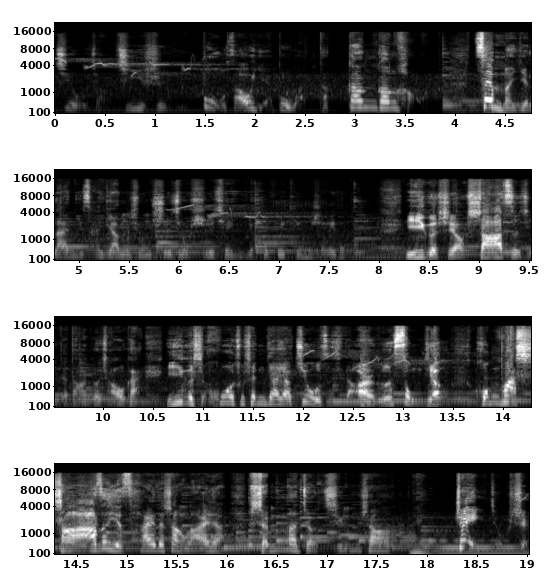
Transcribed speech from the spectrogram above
就叫及时雨，不早也不晚，他刚刚好。这么一来，你猜杨雄石秀石谦以后会听谁的呢？一个是要杀自己的大哥晁盖，一个是豁出身家要救自己的二哥宋江。恐怕傻子也猜得上来呀！什么叫情商？哎，这就是。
